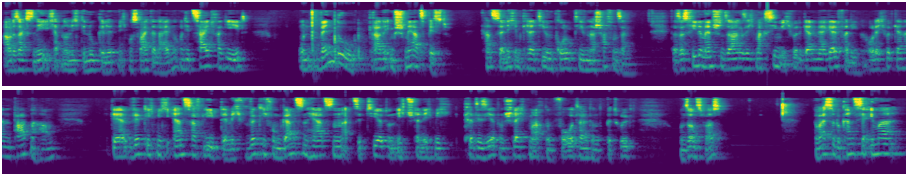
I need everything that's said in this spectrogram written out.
aber du sagst, nee, ich habe noch nicht genug gelitten, ich muss weiter leiden und die Zeit vergeht. Und wenn du gerade im Schmerz bist, kannst du ja nicht im kreativen, produktiven Erschaffen sein. Das heißt, viele Menschen sagen sich, Maxim, ich würde gerne mehr Geld verdienen oder ich würde gerne einen Partner haben, der wirklich mich ernsthaft liebt, der mich wirklich vom ganzen Herzen akzeptiert und nicht ständig mich kritisiert und schlecht macht und verurteilt und betrügt und sonst was. Weißt du, du kannst ja immer,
